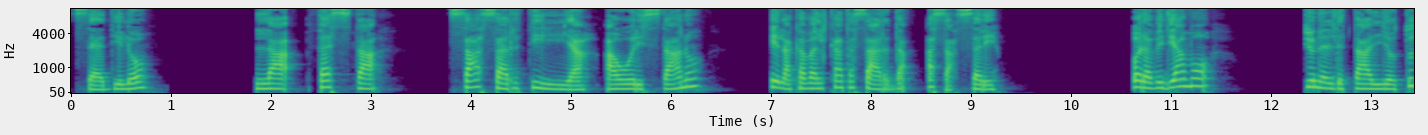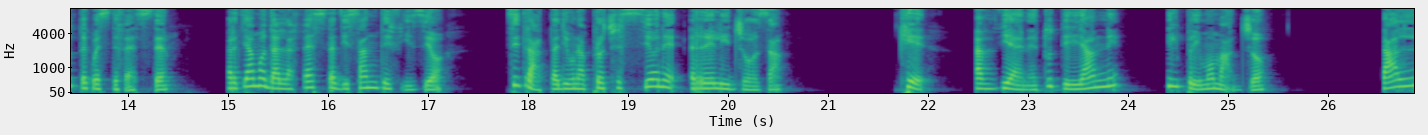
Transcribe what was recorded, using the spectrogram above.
Sedilo, la festa Sassartiglia a Oristano e la cavalcata sarda a Sassari. Ora vediamo più nel dettaglio tutte queste feste. Partiamo dalla festa di Sant'Efisio. Si tratta di una processione religiosa che avviene tutti gli anni il primo maggio dal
